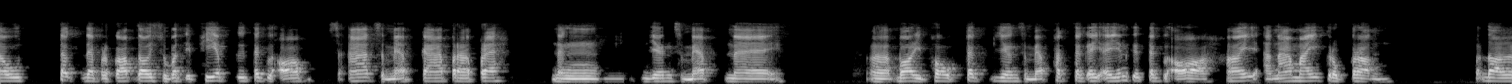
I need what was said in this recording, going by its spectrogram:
នៅទឹកដែលប្រកបដោយសុវត្ថិភាព គឺទឹកល្អស្អាតសម្រាប់ការប្រើប្រាស់និងយើងសម្រាប់ណែបរិភោគទឹកយើងសម្រាប់ផឹកទឹកអីអីហ្នឹងគឺទឹកល្អហើយអនាម័យគ្រប់គ្រាន់ផ្ដល់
